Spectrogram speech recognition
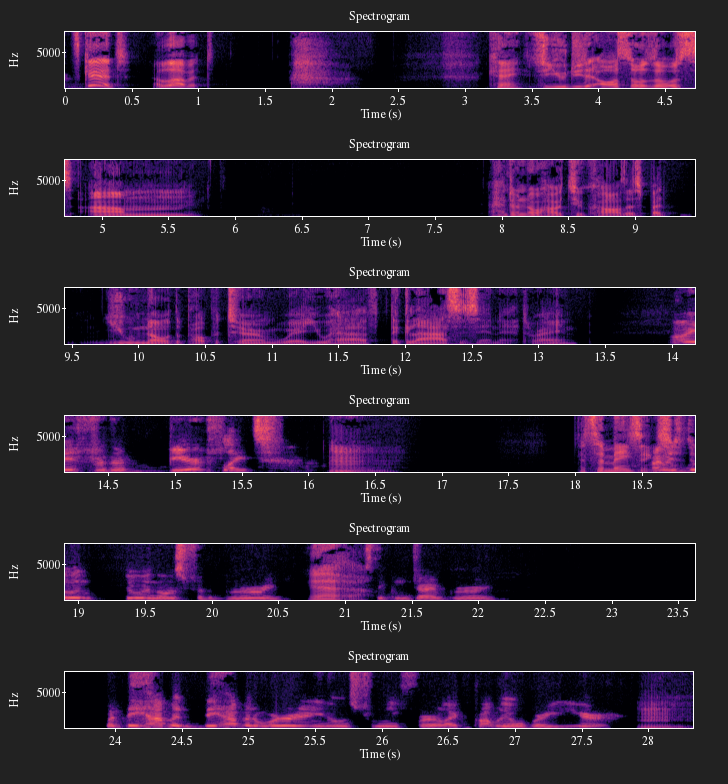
It's good. I love it. Okay, so you did also those. um I don't know how to call this, but you know the proper term where you have the glasses in it, right? Oh yeah, for the beer flights. Mm. It's amazing. I was doing doing those for the brewery, yeah. Sleeping Giant Brewery. But they haven't they haven't ordered any of those for me for like probably over a year. Mm.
